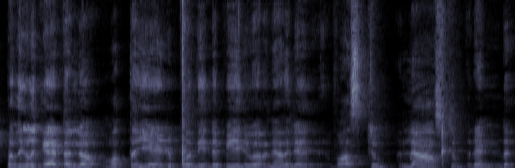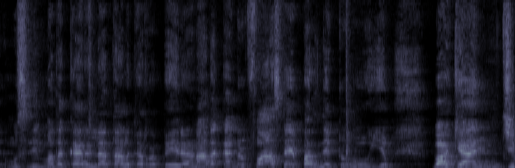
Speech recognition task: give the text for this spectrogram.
ഇപ്പം നിങ്ങൾ കേട്ടല്ലോ മൊത്തം ഏഴ് പ്രതിന്റെ പേര് പറഞ്ഞു അതിൽ ഫസ്റ്റും ലാസ്റ്റും രണ്ട് മുസ്ലിം മതക്കാരില്ലാത്ത ആൾക്കാരുടെ പേരാണ്. അതൊക്കെ അങ്ങ് ഫാസ്റ്റായി പറഞ്ഞിട്ട് പോവുകയും ബാക്കി അഞ്ച്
